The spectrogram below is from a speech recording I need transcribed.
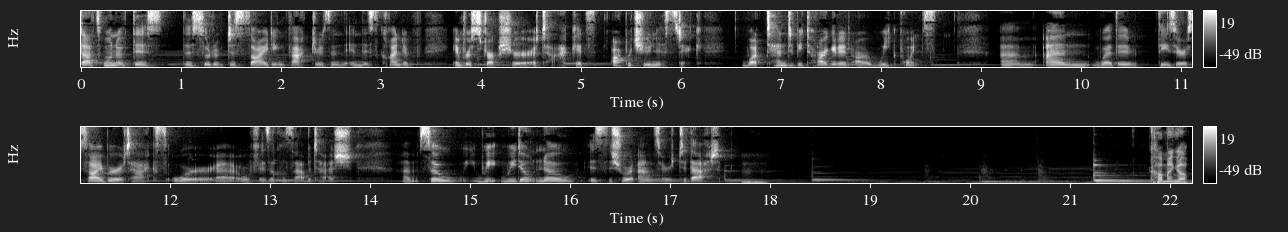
That's one of this the sort of deciding factors in, in this kind of infrastructure attack. It's opportunistic. What tend to be targeted are weak points. Um, and whether these are cyber attacks or uh, or physical sabotage. Um, so we, we don't know is the short answer to that. Mm. Coming up,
